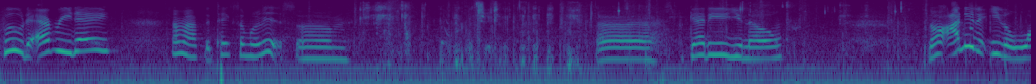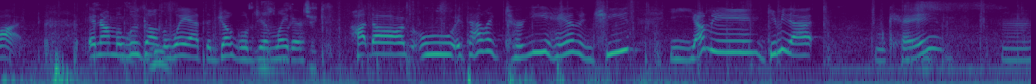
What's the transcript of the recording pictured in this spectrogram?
food every day. I'm gonna have to take some of this. Um, uh, spaghetti, you know. No, I need to eat a lot. And I'm gonna lose all the weight at the jungle gym later. Chicken. Hot dog, ooh, is that like turkey, ham, and cheese? Yummy, give me that. Okay. Hmm.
